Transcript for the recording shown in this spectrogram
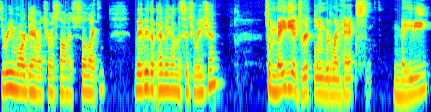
three more damage for Astonish. So, like, maybe depending on the situation. So maybe a Drifblim would run Hex. Maybe.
